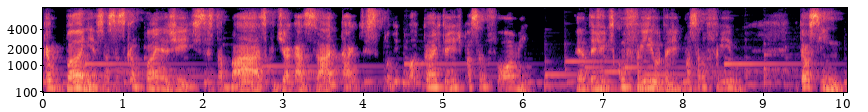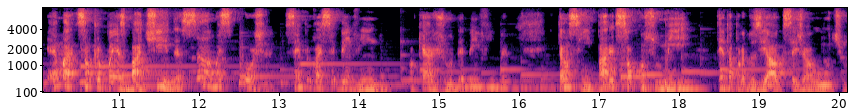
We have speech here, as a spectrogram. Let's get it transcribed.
campanhas, essas campanhas de, de cesta básica, de agasalho, cara, isso é tudo importante. Tem gente passando fome, tem gente com frio, tem gente passando frio. Então, assim, é uma, são campanhas batidas? São, mas, poxa, sempre vai ser bem-vindo. Qualquer ajuda é bem-vinda. Então, assim, pare de só consumir, tenta produzir algo que seja útil,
